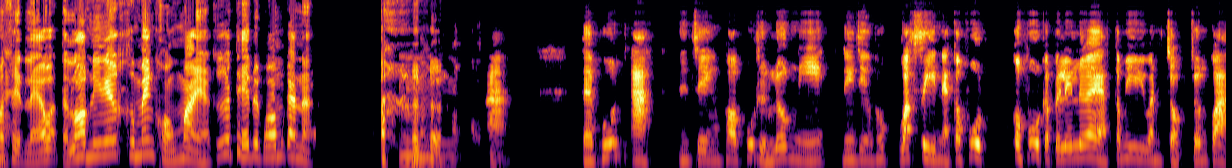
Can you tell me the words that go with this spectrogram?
มาเสร็จแล้วอะแต่รอบนี้เนี่ยคือแม่งของใหม่อะก็เทสไปพร้อมกันอะอืมอะแต่พูดอะจริง ๆ พอพูดถึงเรื่องนี้ จริงๆพวกวัคซีนเนี่ยก็พูดก็พูดกันไปเรื่อยๆอะก็ไม่มีวันจบจนกว่า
